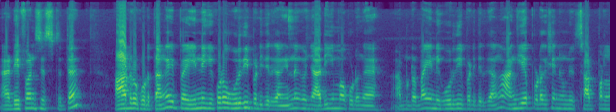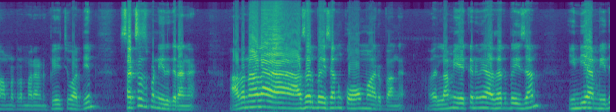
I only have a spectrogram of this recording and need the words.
டிஃபென்ஸ் சிஸ்டத்தை ஆர்டர் கொடுத்தாங்க. இப்போ இன்றைக்கி கூட உறுதிப்படுத்தியிருக்காங்க. இன்னும் கொஞ்சம் அதிகமாக கொடுங்க அப்படின்ற மாதிரி இன்றைக்கி உறுதிப்படுத்தியிருக்காங்க. அங்கேயே ப்ரொடக்ஷன் யூனிட் ஸ்டார்ட் பண்ணலாம்ன்ற மாதிரியான பேச்சுவார்த்தையும் சக்ஸஸ் பண்ணியிருக்கிறாங்க. அதனால் அசர்பைசான் கோவமாக இருப்பாங்க. அது இல்லாமல் ஏற்கனவே அசர்பைசான் இந்தியா மீது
